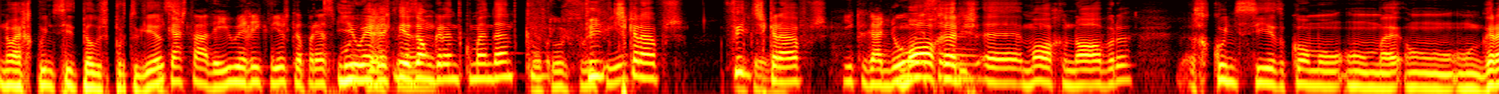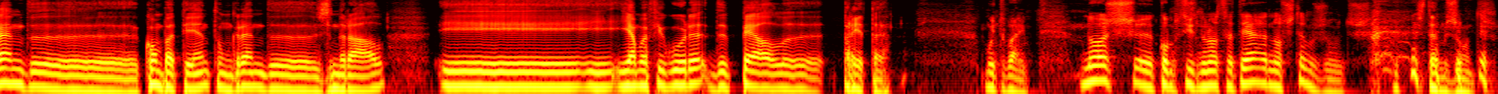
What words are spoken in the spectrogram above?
não é reconhecido pelos portugueses. E cá está, daí o Henrique Dias que aparece E o Henrique Dias é um grande comandante, que, filho de escravos. Filho de escravos. E que ganhou morre, essa... uh, morre nobre, reconhecido como uma, um, um, grande combatente, um grande general, e, e, é uma figura de pele preta. Muito bem. Nós, eh, como diz na nossa terra, nós estamos juntos. Estamos juntos.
